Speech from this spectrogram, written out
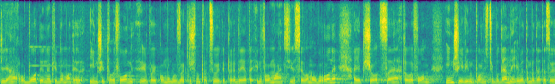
для роботи необхідно мати інший телефон, по якому ви виключно працюєте, передаєте інформацію силам оборони. А якщо це телефон інший, він повністю буденний, і ви там ведете своє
